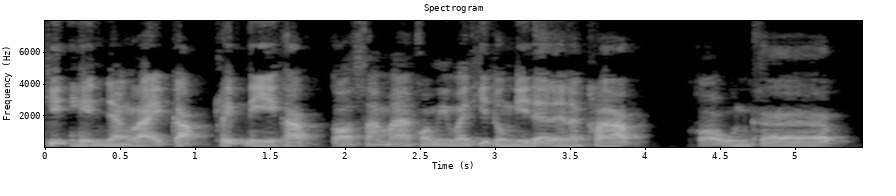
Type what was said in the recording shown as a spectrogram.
คิดเห็นอย่างไรกับคลิปนี้ครับ ก็สามารถคอมเมนต์ไว้ที่ตรงนี้ได้เลยนะครับ ขอบคุณครับ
